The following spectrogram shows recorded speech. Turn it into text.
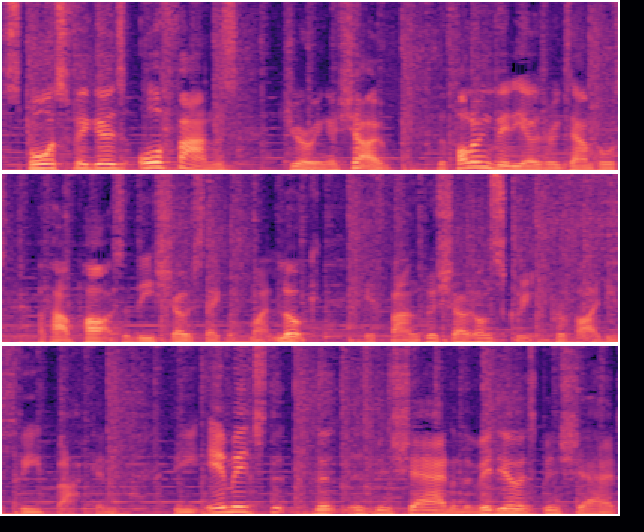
sports figures, or fans during a show. The following videos are examples of how parts of these show segments might look if fans were shown on screen providing feedback. And the image that, that has been shared and the video that's been shared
